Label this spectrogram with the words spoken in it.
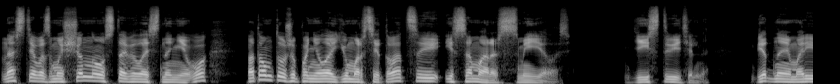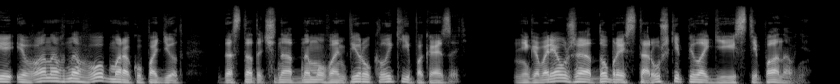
Настя возмущенно уставилась на него, потом тоже поняла юмор ситуации и сама рассмеялась. Действительно, бедная Мария Ивановна в обморок упадет, достаточно одному вампиру клыки показать не говоря уже о доброй старушке Пелагеи Степановне.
